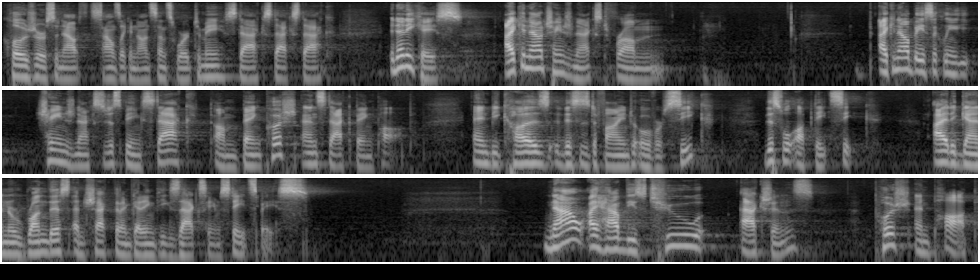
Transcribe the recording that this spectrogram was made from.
closure, so now it sounds like a nonsense word to me, stack, stack, stack. In any case, I can now change next from, I can now basically change next to just being stack um, bang push and stack bang pop. And because this is defined over seek, this will update seek. I'd again run this and check that I'm getting the exact same state space. Now I have these two actions, push and pop,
